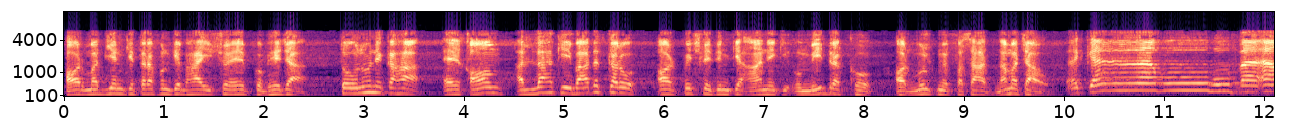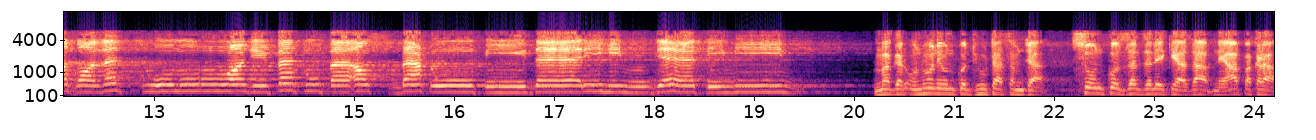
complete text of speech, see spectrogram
اور مدین کی طرف ان کے بھائی شعیب کو بھیجا تو انہوں نے کہا اے قوم اللہ کی عبادت کرو اور پچھلے دن کے آنے کی امید رکھو اور ملک میں فساد نہ مچاؤ۔ فكذبوه فأخذتهم الرجفة فأصبحوا في دارهم جاثمين۔ مگر انہوں نے ان کو جھوٹا سمجھا، سو ان کو زلزلے کے عذاب نے آ پکڑا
